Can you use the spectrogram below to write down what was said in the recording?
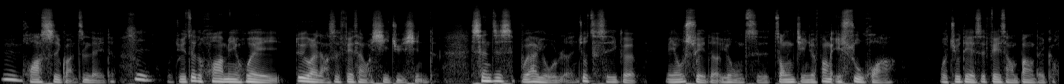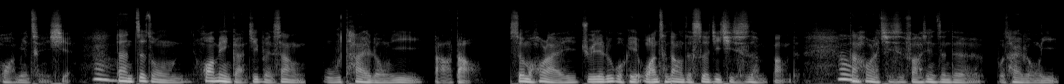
嗯，花试管之类的，是我觉得这个画面会对我来讲是非常有戏剧性的，甚至是不要有人，就只是一个没有水的游泳池，中间就放了一束花，我觉得也是非常棒的一个画面呈现。嗯，但这种画面感基本上不太容易达到，所以我们后来觉得如果可以完成这样的设计，其实是很棒的。嗯，但后来其实发现真的不太容易。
